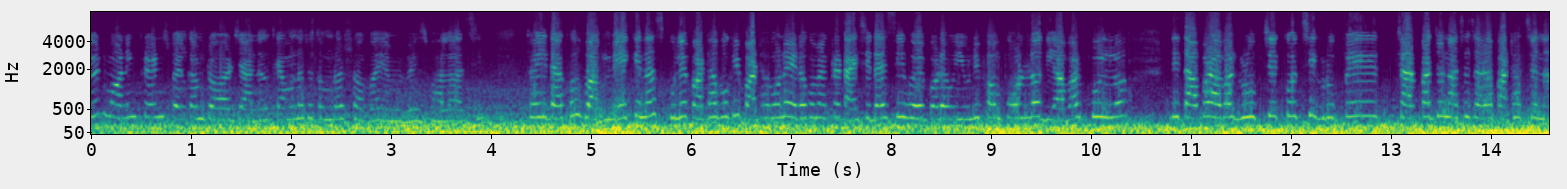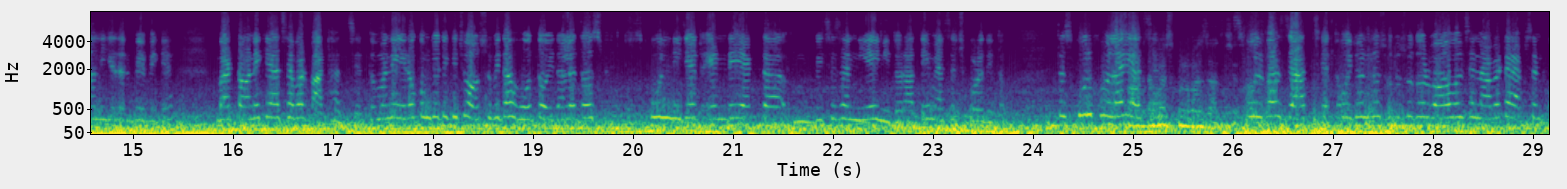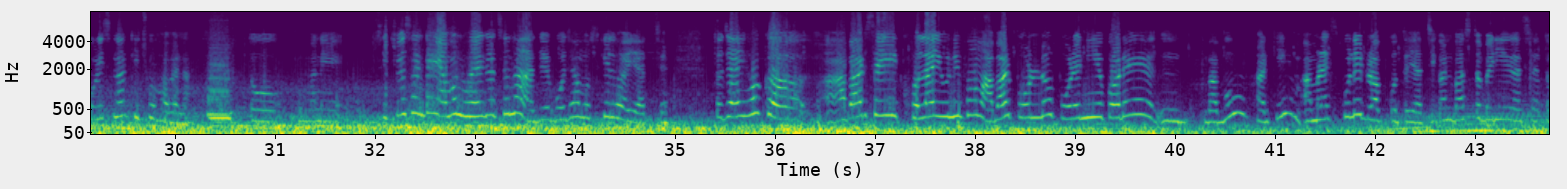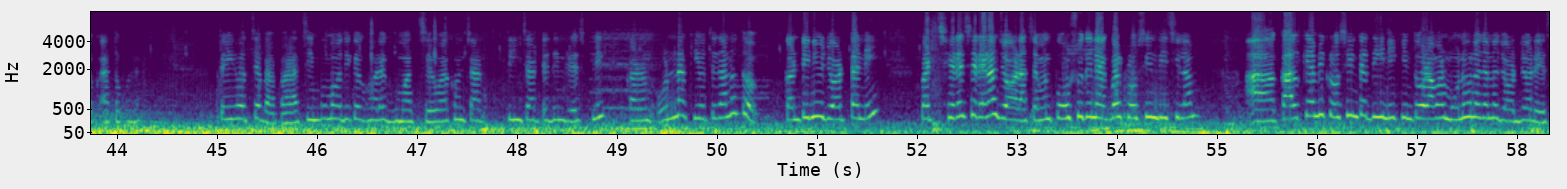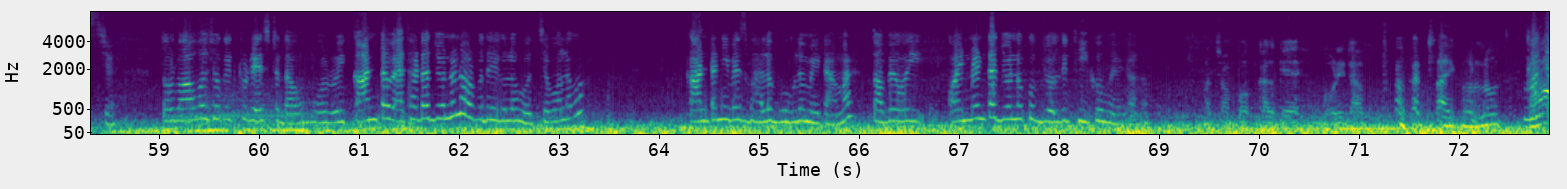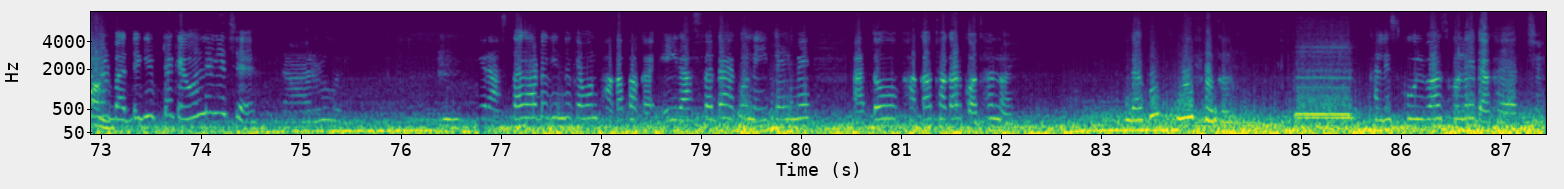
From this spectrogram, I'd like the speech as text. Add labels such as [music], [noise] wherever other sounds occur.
Good morning friends welcome to our channel কেমন আছো তোমরা সবাই? আমি বেশ ভালো আছি। তো এই দেখো মেয়েকে না স্কুলে পাঠাবো কি পাঠাবো না, এরকম একটা ডাইসি ডাইসি হয়ে পড়ে। ও ইউনিফর্ম পরলো, দিয়ে আবার খুললো। দিয়ে তারপর আবার গ্রুপ চেক করছি। গ্রুপে চার পাঁচজন আছে যারা পাঠাচ্ছে না নিজেদের বেবিকে বাট অনেকে আছে আবার পাঠাচ্ছে। তো মানে এরকম যদি কিছু অসুবিধা হতোই তাহলে তো স্কুল নিজের এন্ডে একটা ডিসিশন নিয়েই নিত রাতেই মেসেজ করে দিত। তো স্কুল খোলাই আছে। স্কুল বাস যাচ্ছে। স্কুল বাস যাচ্ছে। তো ওই জন্য শুধু শুধু ওর বাবা বলছে না বেটা অ্যাবসেন্ট করিস না কিছু হবে না। তো মানে সিচুয়েশনটাই এমন হয়ে গেছে না যে বোঝা মুশকিল হয়ে যাচ্ছে। তো যাই হোক আবার সেই খোলা ইউনিফর্ম আবার পরলো পরে নিয়ে পরে বাবু আর কি আমরা স্কুলে ড্রপ করতে যাচ্ছি কারণ বাস তো বেরিয়ে গেছে এত এতক্ষণে। তো এই হচ্ছে ব্যাপার। আর চিম্পুমা ওদিকে ঘরে ঘুমাচ্ছে। ও এখন চার, তিন, চারটে দিন রেস্ট নিক কারণ ওর না কি হচ্ছে জানো তো? কন্টিনিউ জ্বরটা নেই। বাট ছেড়ে ছেড়ে না জ্বর আছে। যেমন পরশু দিন একবার ক্রসিন দিয়েছিলাম। কালকে আমি ক্রসিনটা দিইনি, কিন্তু ওর আমার মনে হলো যেন জ্বর জ্বর এসছে। তোর বাবা বলছে, ওকে একটু রেস্ট দাও। ওর ওই কানটা ব্যথাটার জন্য না ওর বোধহয় এগুলো হচ্ছে। বলো গো। কানটা নিয়ে বেশ ভালো ভুগলো মেয়েটা আমার। তবে ওই অয়েন্টমেন্টটার জন্য খুব জলদি ঠিকও হয়ে গেল। আর চম্পক কালকে ঘড়িটা [laughs] ট্রাই করল। কেমন? তোমার বার্থডে গিফটটা কেমন লেগেছে? দারুণ। এই রাস্তাঘাটও কিন্তু কেমন ফাঁকা ফাঁকা। এই রাস্তাটা এখন এই টাইমে এত ফাঁকা থাকার কথা নয়। দেখো পুরো ফাঁকা। খালি স্কুল বাস বাসগুলোই দেখা যাচ্ছে।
